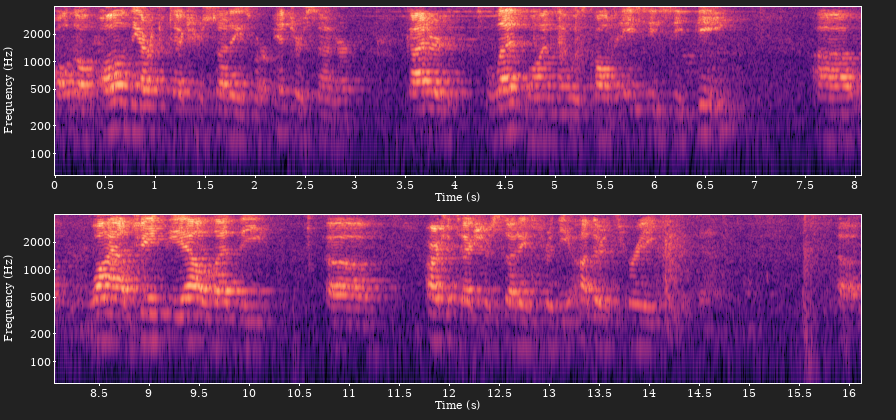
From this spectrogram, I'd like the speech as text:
although all the architecture studies were inter-center, Goddard led one that was called ACCP, uh, while JPL led the um, architecture studies for the other three, uh,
